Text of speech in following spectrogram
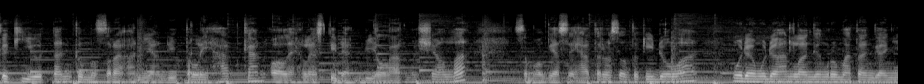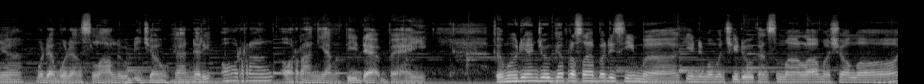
kekiutan kemesraan yang diperlihatkan oleh Lesti dan Bilar. Masya Allah, semoga sehat terus untuk idola. Mudah-mudahan langgeng rumah tangganya, mudah-mudahan selalu dijauhkan dari orang-orang yang tidak baik. Kemudian juga persahabat disimak, ini momen cidukan semalam, Masya Allah,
